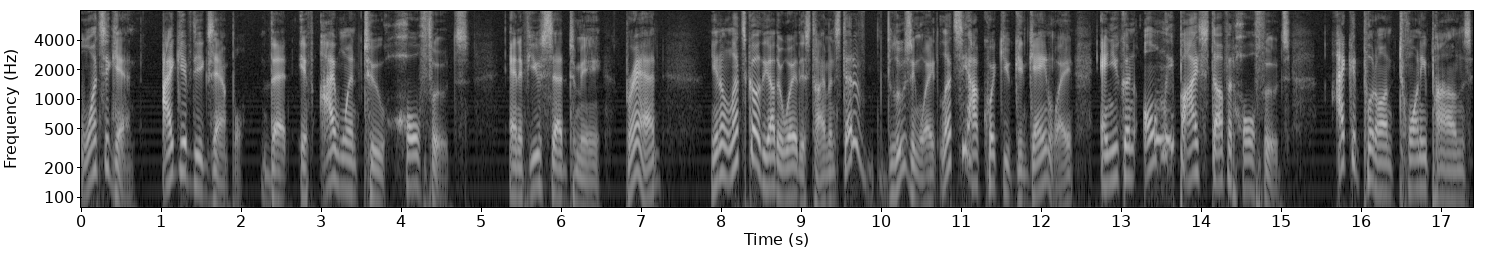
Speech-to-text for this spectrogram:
once again I give the example that if I went to Whole Foods and if you said to me Brad you know, let's go the other way this time. Instead of losing weight, let's see how quick you can gain weight. And you can only buy stuff at Whole Foods. I could put on 20 pounds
